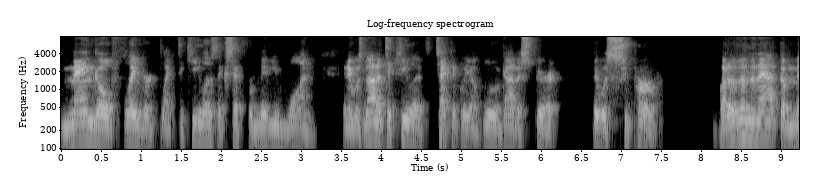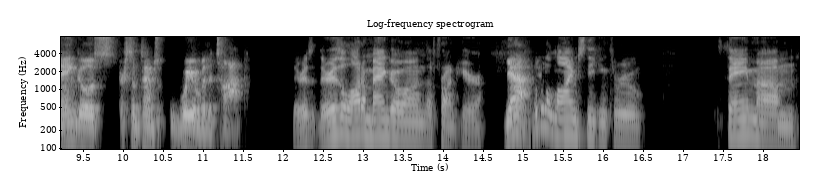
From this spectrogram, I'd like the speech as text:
mango flavored like tequilas, except for maybe one. And it was not a tequila, it's technically a blue agave spirit that was superb. But other than that, the mangoes are sometimes way over the top. There is there is a lot of mango on the front here. Yeah. A little bit of lime sneaking through. Same um,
